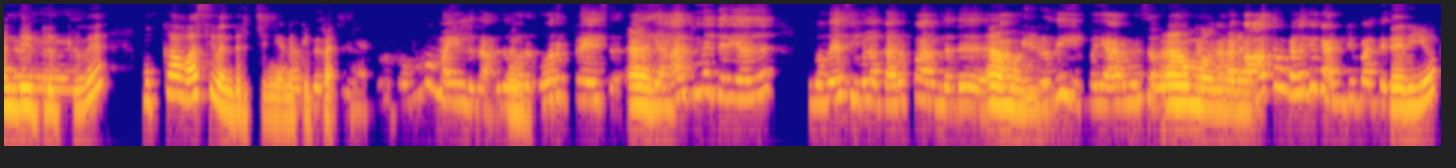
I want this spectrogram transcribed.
வந்துட்டு இருக்குது. முக்காவாசி வந்துருச்சுங்க எனக்கு இப்ப. மைல்டு தான். அந்த. ஒரு ஒரு ட்ரேஸ். யாருக்குமே தெரியாது. உங்க ஃபேஸ் இவ்ளோ கருப்பா இருந்தது. அப்படின்றது இப்ப யாருமே சொல்ல. பார்த்தவங்களுக்கு கண்டிப்பா தெரியும்.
